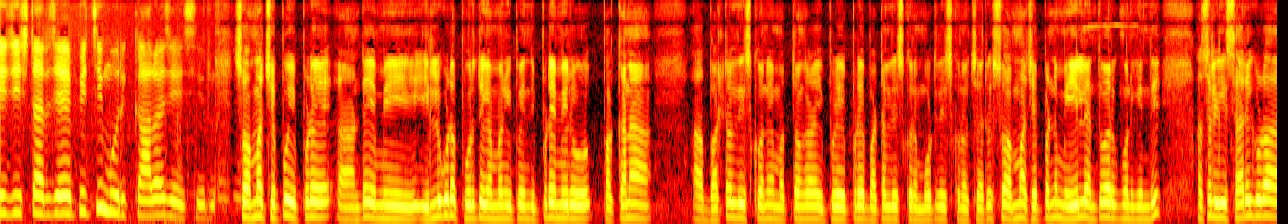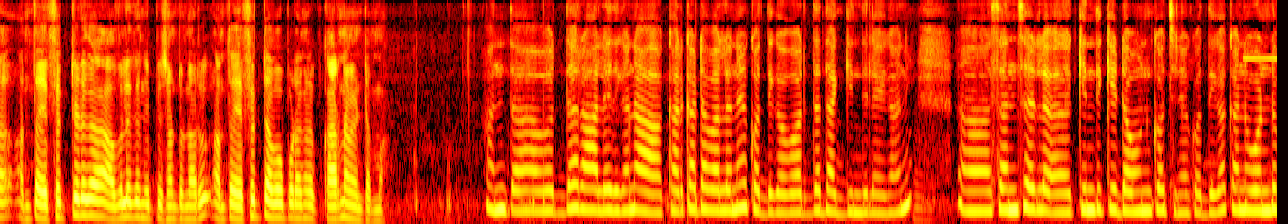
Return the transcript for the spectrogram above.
రిజిస్టర్ చేపించి మురికి కాలువ చేసిర్రు. సో అమ్మ చెప్పు ఇప్పుడే అంటే మీ ఇల్లు కూడా పూర్తిగా మునిగిపోయింది. ఇప్పుడే మీరు పక్కన బట్టలు తీసుకొని మొత్తం కూడా ఇప్పుడే ఇప్పుడే బట్టలు తీసుకొని మూట తీసుకొని వచ్చారు. సో అమ్మ చెప్పండి మీ ఇల్లు ఎంతవరకు మునిగింది? అసలు ఈసారి కూడా అంత ఎఫెక్టెడ్గా అవ్వలేదని చెప్పేసి అంటున్నారు. అంత ఎఫెక్ట్ అవ్వకపోవడానికి కారణం ఏంటమ్మా? అంత వరద రాలేదు కానీ ఆ కరకట వల్లనే కొద్దిగా వరద తగ్గిందిలే కానీ సన్సెట్ కిందికి డౌన్కి వచ్చినాయి కొద్దిగా కానీ వండు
